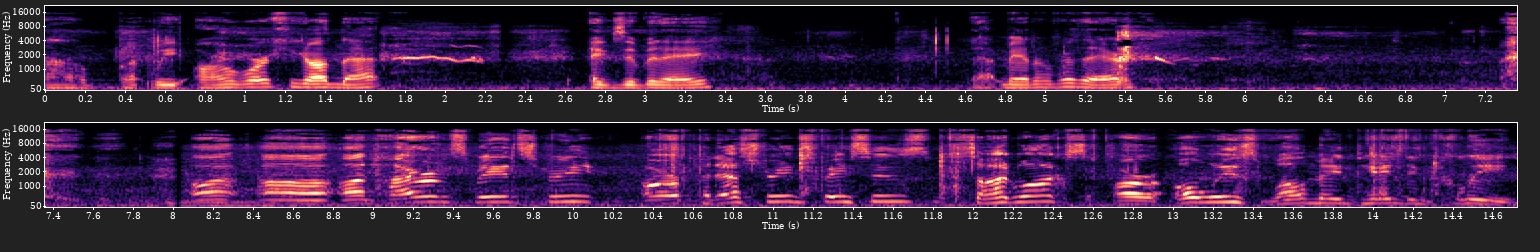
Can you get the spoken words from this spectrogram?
um, but we are working on that. Exhibit A, that man over there. Uh, uh, on Hiram's Main Street, our pedestrian spaces, sidewalks are always well maintained and clean.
